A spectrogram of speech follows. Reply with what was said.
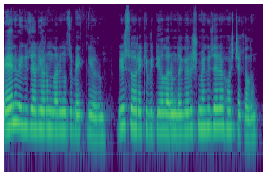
Beğeni ve güzel yorumlarınızı bekliyorum. Bir sonraki videolarımda görüşmek üzere. Hoşçakalın.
